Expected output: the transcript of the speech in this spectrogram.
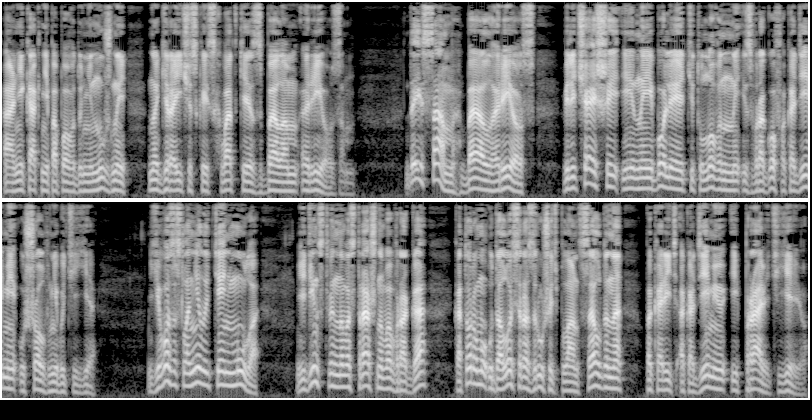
а никак не по поводу ненужной, но героической схватки с Беллом Риозом. Да и сам Белл Риос, величайший и наиболее титулованный из врагов Академии, ушел в небытие. Его заслонила тень Мула, единственного страшного врага, которому удалось разрушить план Селдона, покорить Академию и править ею.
